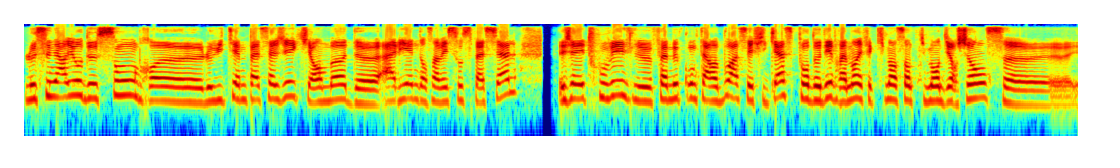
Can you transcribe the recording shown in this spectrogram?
le scénario de Sombre, euh, le huitième passager, qui est en mode euh, alien dans un vaisseau spatial. Et j'avais trouvé le fameux compte à rebours assez efficace pour donner vraiment effectivement un sentiment d'urgence euh,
